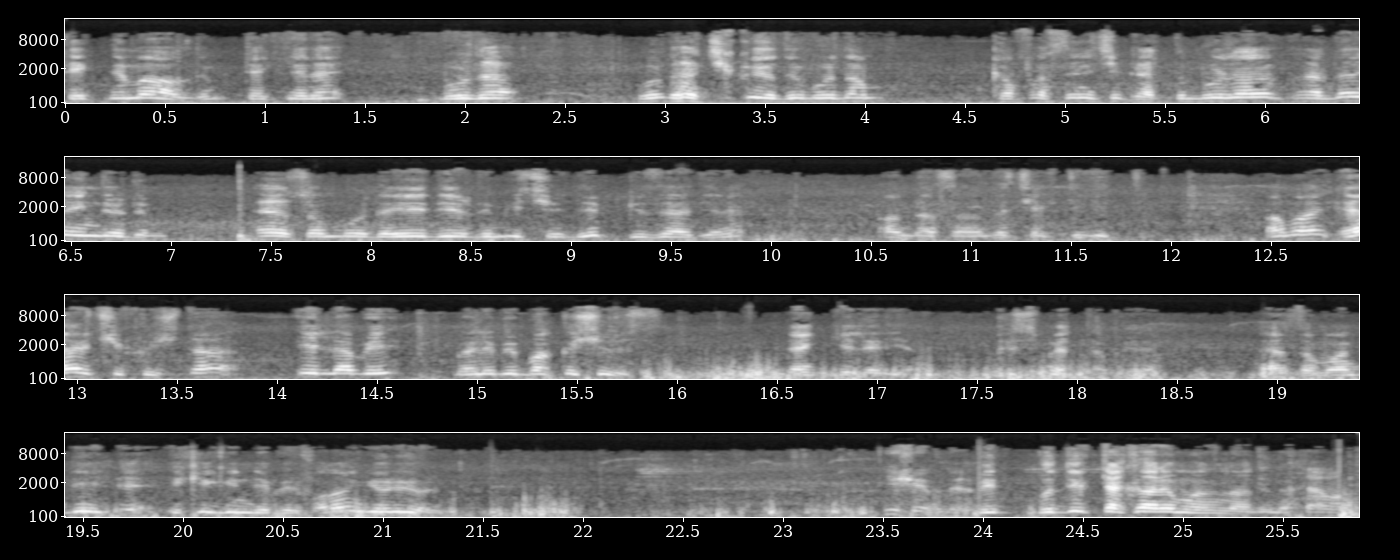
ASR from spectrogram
Teknemi aldım. Teknene burada buradan çıkıyordu. Buradan kafasını çıkarttı. Buradan indirdim. En son burada yedirdim, içirdim güzel yere. Ondan sonra da çekti gitti. Ama her çıkışta illa bir böyle bir bakışırız. Denk gelir ya. Kısmet tabii ya. Her zaman değil de iki günde bir falan görüyorum. İş yapıyorum. Bir bıdık takarım onun adına. Tamam.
